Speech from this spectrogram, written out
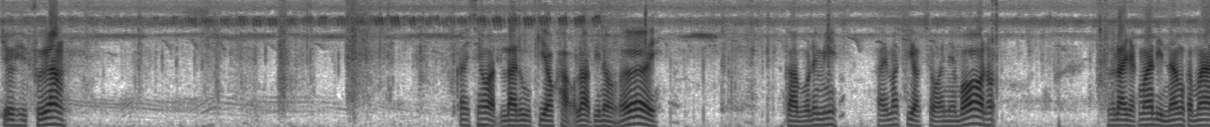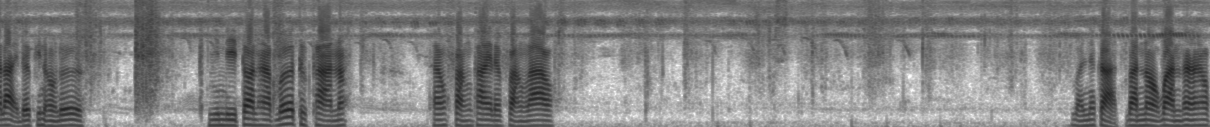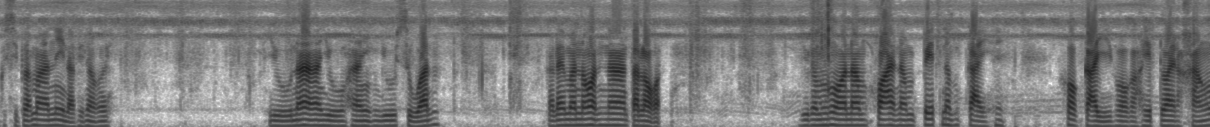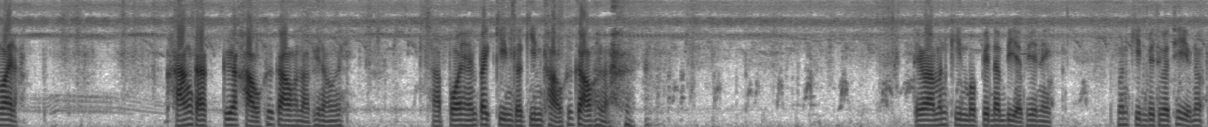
เจอเห็ดเฟืองใกล้สิฮอดฤดูเกี่ยวเขาล้วพี่น้องเอ้ยกาบ่ได้มีใครมาเกี่ยวซอยในบ่เนาะเวลาอยากมาดินน้ำมันก็มาได้เด้อพี่น้องเด้อ ยินดีต้อนรับเบอร์ถึกฐานเนาะทางฝั่งไทยและฝั่งลาวบรรยากาศบ้านนอกบ้านนาเฮากสิประมาณนี่แหละพี่น้องเอ้ยอยู่หน้าอยู่ไฮอยู่สวน ก็ได้มานอนหน้าตลอด อยู่นำงัวนำควายนำเป็ดนำไก่ข้อไก่พอกับเห็ดไว้ละค้างไว้ละ ค้างกับเกลือเข่าคือเก่าหันล่ะพี่น้องเอ้ยถ้าปล่อยให้มันไปกินก็กินเข่าคือเก่าหันล่ะแต่ว่ามันกินบ่เป็นระเบียบพี่เอกมันกินไปทั่วที่อยู่เนาะ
